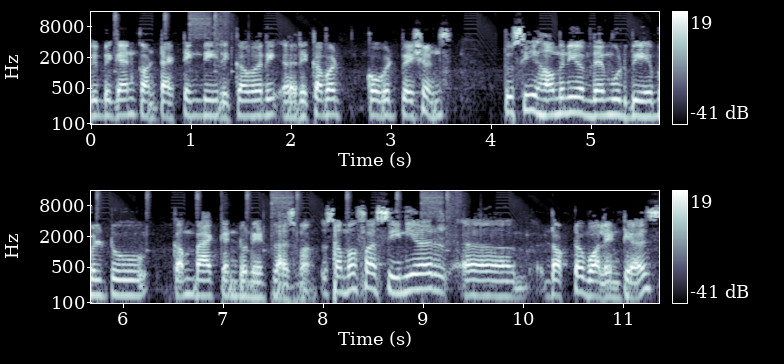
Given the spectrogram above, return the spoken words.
we began contacting the recovery recovered covid patients to see how many of them would be able to come back and donate plasma some of our senior doctor volunteers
